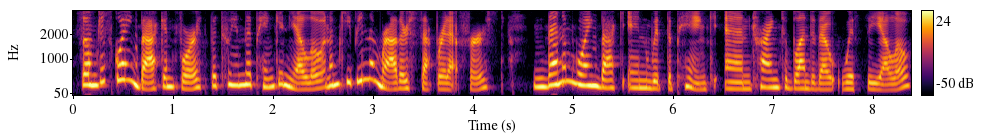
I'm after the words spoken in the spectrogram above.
So I'm just going back and forth between the pink and yellow and I'm keeping them rather separate at first. And then I'm going back in with the pink and trying to blend it out with the yellow.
